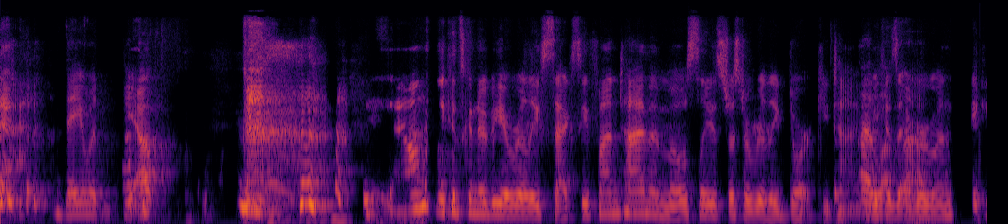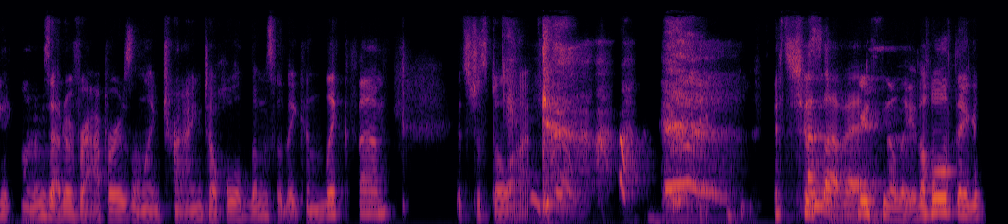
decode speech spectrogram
they would, yep. It sounds like it's going to be a really sexy fun time and mostly it's just a really dorky time I because everyone's taking condoms out of wrappers and like trying to hold them so they can lick them it's just a lot it's just I love it. silly the whole thing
